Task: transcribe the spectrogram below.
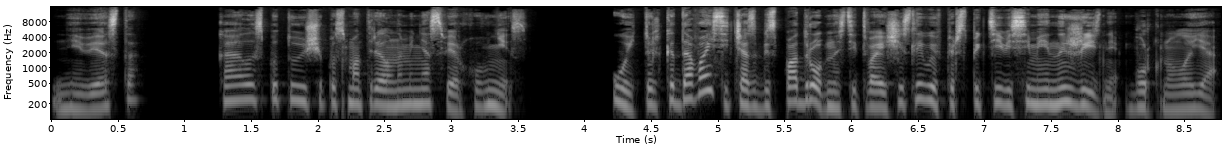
«Невеста?» Кайл испытующе посмотрел на меня сверху вниз. «Ой, только давай сейчас без подробностей твоей счастливой в перспективе семейной жизни», – буркнула я.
